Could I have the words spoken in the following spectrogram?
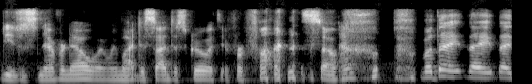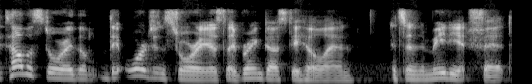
you just never know when we might decide to screw with you for fun. so, but they they they tell the story. the The origin story is they bring Dusty Hill in. It's an immediate fit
